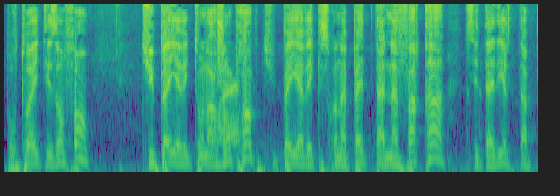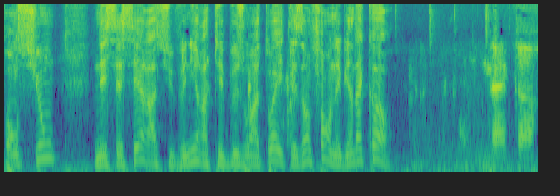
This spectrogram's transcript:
pour toi et tes enfants. Tu payes avec ton argent Ouais. propre, tu payes avec ce qu'on appelle ta nafaqa, c'est-à-dire ta pension nécessaire à subvenir à tes besoins à toi et tes enfants. On est bien d'accord. D'accord.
